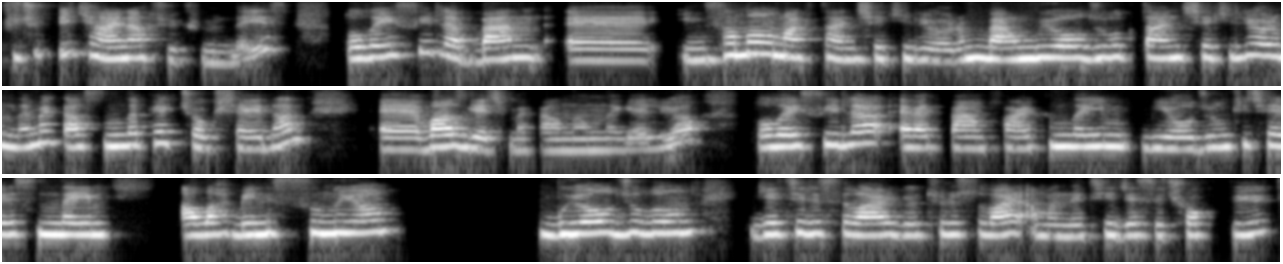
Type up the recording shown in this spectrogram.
küçük bir kainat hükmündeyiz. Dolayısıyla ben, eee, insan olmaktan çekiliyorum, ben bu yolculuktan çekiliyorum demek aslında pek çok şeyden, eee, vazgeçmek anlamına geliyor. Dolayısıyla evet, ben farkındayım, bir yolculuk içerisindeyim. Allah beni sınıyor. Bu yolculuğun getirisi var, götürüsü var ama neticesi çok büyük.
